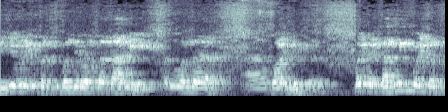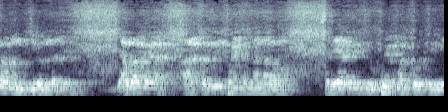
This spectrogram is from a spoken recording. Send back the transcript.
ಇಲ್ಲಿವರೆಗೆ ಬದುಕಿ ಬಂದಿರುವಂಥ ದಾರಿ, ಅದು ಒಂದು ಗಾಡ್ಲಿರ್ತದೆ ಬಟ್ ಟರ್ನಿಂಗ್ ಪಾಯಿಂಟ್ ಅಂತ ನಮ್ಮ ಜೀವನದಲ್ಲಿ ಯಾವಾಗ ಆ ಟರ್ನಿಂಗ್ ಪಾಯಿಂಟನ್ನು ನಾವು ಸರಿಯಾದ ರೀತಿ ಉಪಯೋಗ ಮಾಡ್ಕೊಳ್ತೀವಿ,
